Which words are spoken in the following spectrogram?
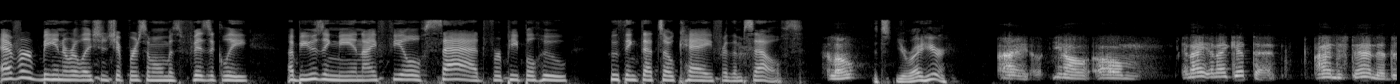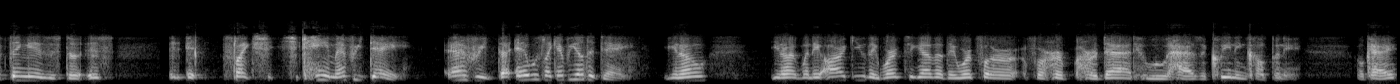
ever be in a relationship where someone was physically abusing me and I feel sad for people who who think that's okay for themselves. Hello. It's you're right here. I, you know, um, and I and I get that. I understand that. The thing is, is the is it, it's like she she came every day, every it was like every other day. You know, you know when they argue, they work together. They work for for her her dad who has a cleaning company. Okay,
